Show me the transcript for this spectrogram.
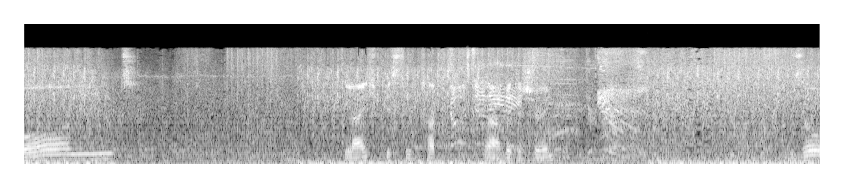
Und gleich bist du tot. Ja, bitteschön. So.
